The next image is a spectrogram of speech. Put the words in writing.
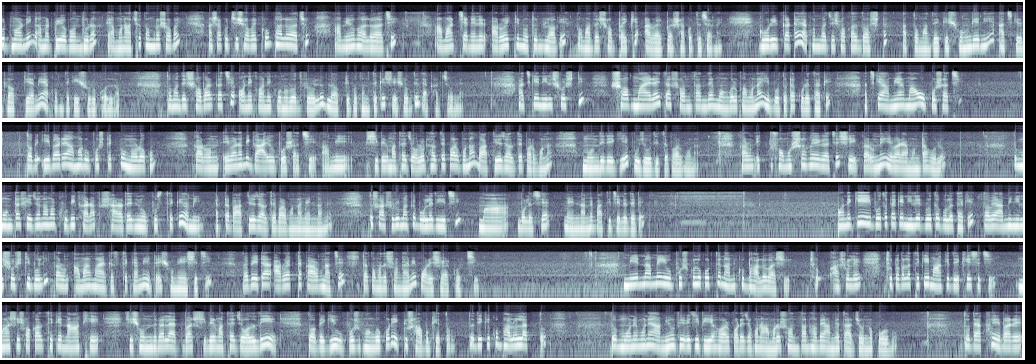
Good morning আমার প্রিয় বন্ধুরা, কেমন আছো তোমরা সবাই? আশা করছি সবাই খুব ভালো আছো, আমিও ভালো আছি। আমার চ্যানেলের আরও একটি নতুন ব্লগে তোমাদের সবাইকে আরও একবার স্বাগত জানাই। ঘড়ির কাটায় এখন বাজে সকাল দশটা, আর তোমাদেরকে সঙ্গে নিয়ে আজকের ব্লগটি আমি এখন থেকেই শুরু করলাম। তোমাদের সবার কাছে অনেক অনেক অনুরোধ রইল ব্লগটি প্রথম থেকে শেষ অবধি দেখার জন্যে। আজকে নীল ষষ্ঠী, সব মায়েরাই তার সন্তানদের মঙ্গল কামনায় এই ব্রতটা করে থাকে। আজকে আমি আর মাও উপোস আছি তবে এবারে আমার উপোসটা একটু অন্যরকম। কারণ এবার আমি গায়ে উপোস আছি। আমি শিবের মাথায় জলও ঢালতে পারব না, বাতিও জ্বালতে পারব না, মন্দিরে গিয়ে পুজোও দিতে পারব না। কারণ একটু সমস্যা হয়ে গেছে, সেই কারণেই এবার এমনটা হলো। তো মনটা সেজন্য আমার খুবই খারাপ। সারাটা দিন উপোস থেকে আমি একটা বাতিও জ্বালতে পারব না মেয়ের নামে। তো শাশুড়ি মাকে বলে দিয়েছি, মা বলেছে মেয়ের নামে বাতি জেলে দেবে। অনেকেই এই ব্রতটাকে নীলের ব্রত বলে থাকে, তবে আমি নীল ষষ্ঠী বলি কারণ আমার মায়ের কাছ থেকে আমি এটাই শুনে এসেছি। তবে এটার আরও একটা কারণ আছে, সেটা তোমাদের সঙ্গে আমি পরে শেয়ার করছি। মেয়ের নামে এই উপোসগুলো করতে না আমি খুব ভালোবাসি। আসলে ছোটোবেলা থেকেই মাকে দেখে এসেছি। মা সে সকাল থেকে না খেয়ে, সে সন্ধেবেলা একবার শিবের মাথায় জল দিয়ে তবে গিয়ে উপোস ভঙ্গ করে একটু সাবু খেত। তো দেখে খুব ভালো লাগতো। তো মনে মনে আমিও ভেবেছি বিয়ে হওয়ার পরে যখন আমারও সন্তান হবে, আমিও তার জন্য করব। তো দেখো এবারে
